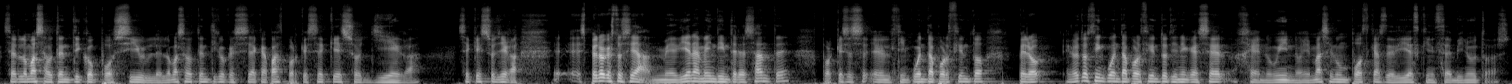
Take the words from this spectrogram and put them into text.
ser lo más auténtico posible, lo más auténtico que sea capaz porque sé que eso llega. Sé que eso llega. Eh, espero que esto sea medianamente interesante, porque ese es el 50%, pero el otro 50% tiene que ser genuino, y más en un podcast de 10-15 minutos.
